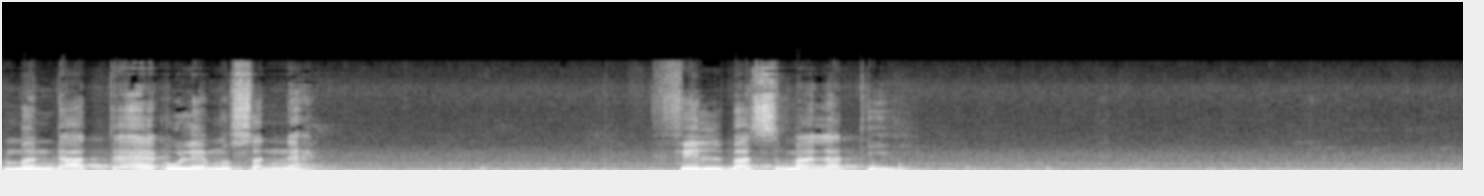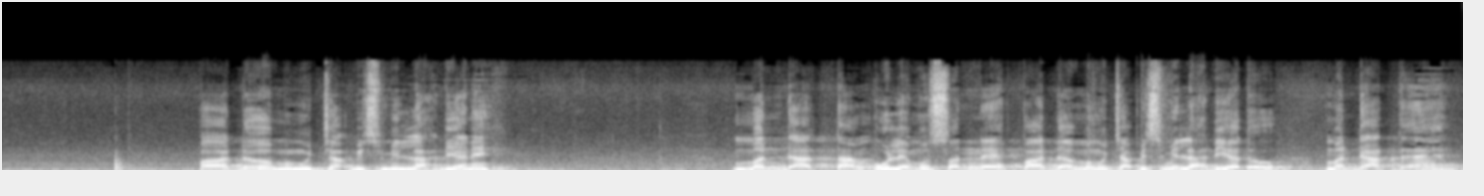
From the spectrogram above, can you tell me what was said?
Mendatai oleh musannah fil basmalati pada mengucap bismillah dia ni. Mendatang oleh musannif pada mengucap bismillah dia tu mendatang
